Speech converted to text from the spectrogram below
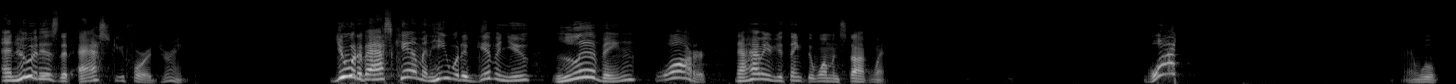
and who it is that asks you for a drink, you would have asked him and he would have given you living water. Now, how many of you think the woman stopped and went, what? And we'll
